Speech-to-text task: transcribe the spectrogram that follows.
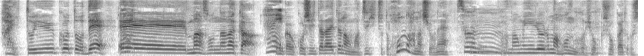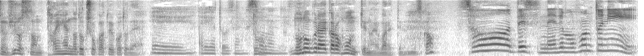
はい、ということで、えー、まあ、そんな中、はい今回お越しいただいたのは、まあ、ぜひちょっと本の話をね、そう。この番組にいろいろまあ本の紹介とかしてるの広瀬さん大変な読書家ということで、ええありがとうございます。どそうなんです。どのぐらいから本っていうのは呼ばれてるんですか？そうですね。でも本当に、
